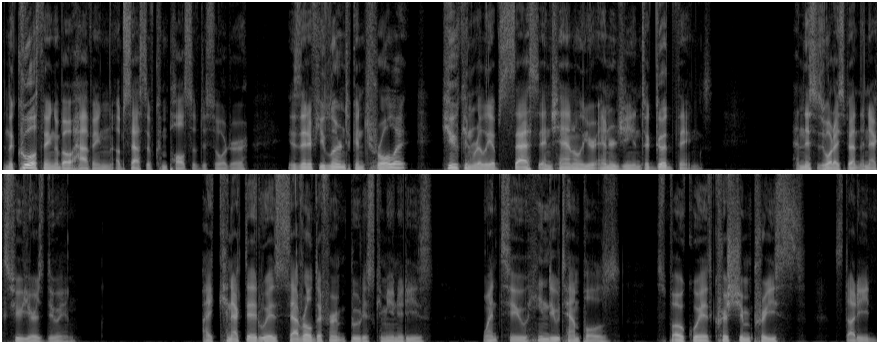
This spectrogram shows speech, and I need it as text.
And the cool thing about having obsessive compulsive disorder is that if you learn to control it, you can really obsess and channel your energy into good things. And this is what I spent the next few years doing. I connected with several different Buddhist communities, went to Hindu temples, spoke with Christian priests, studied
